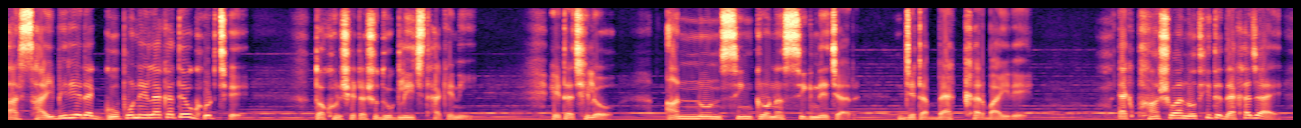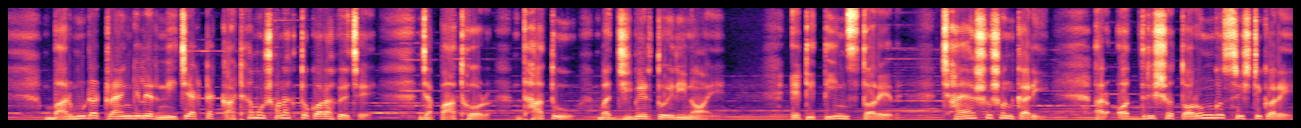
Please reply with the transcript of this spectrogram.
আর সাইবেরিয়ার এক গোপন এলাকাতেও ঘটছে। তখন সেটা শুধু গ্লিচ থাকেনি। এটা ছিল আননোন সিঙ্ক্রোনাস সিগনেচার, যেটা ব্যাখ্যার বাইরে। এক ফাঁসোয়া নথিতে দেখা যায়, বারমুডা ট্রায়াঙ্গেলের নিচে একটা কাঠামো শনাক্ত করা হয়েছে, যা পাথর, ধাতু বা জীবের তৈরি নয়। এটি তিন স্তরের ছায়া শোষণকারী আর অদৃশ্য তরঙ্গ সৃষ্টি করে,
